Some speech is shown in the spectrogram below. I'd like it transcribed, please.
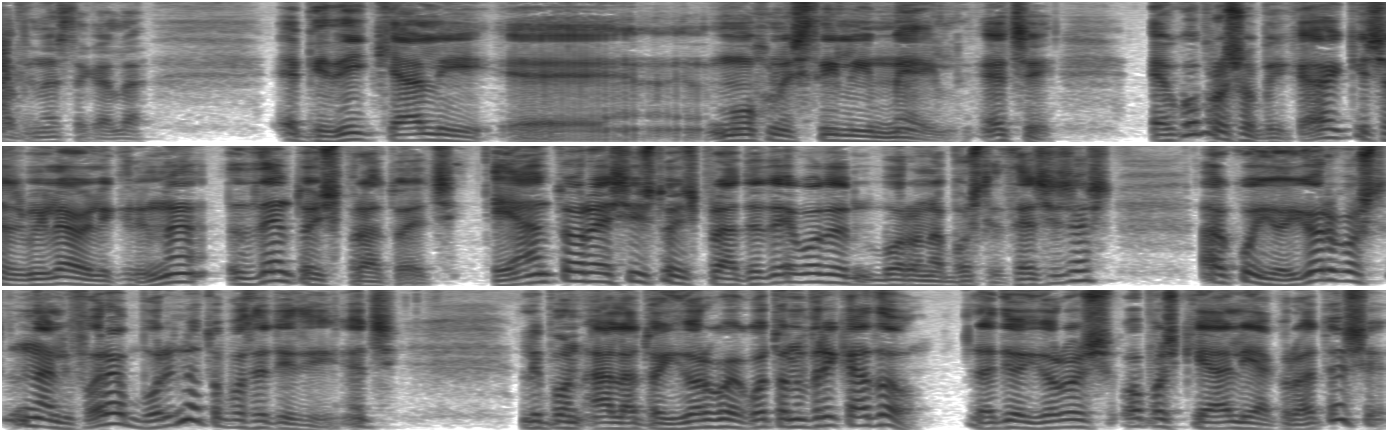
Πάπη. Να είστε καλά. Επειδή και άλλοι ε, μου έχουν στείλει email, έτσι. Εγώ προσωπικά και σας μιλάω ειλικρινά, δεν το εισπράττω έτσι. Εάν τώρα εσείς το εισπράτετε, εγώ δεν μπορώ να μπω στη θέση σας. Ακούει ο Γιώργος, την άλλη φορά μπορεί να τοποθετηθεί. Έτσι. Λοιπόν, αλλά το Γιώργο εγώ τον βρήκα εδώ. Δηλαδή ο Γιώργος, όπως και άλλοι ακροατές,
